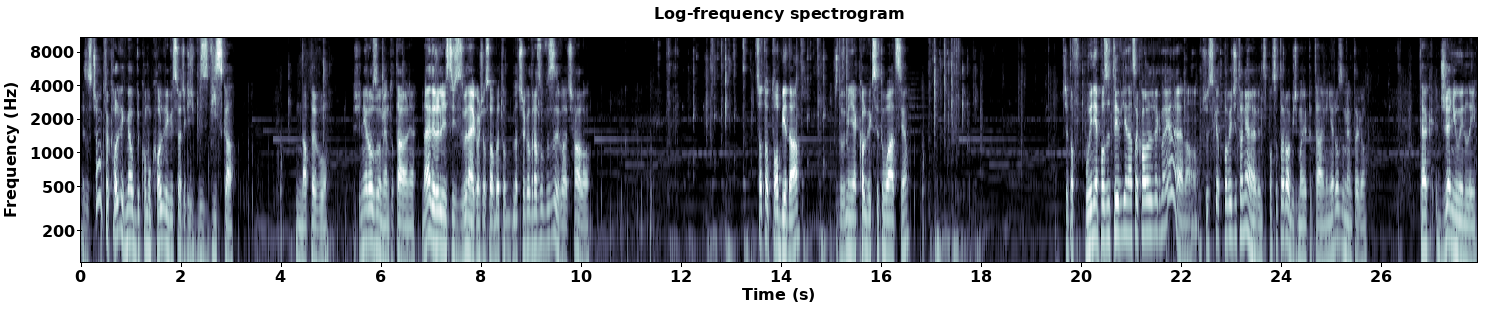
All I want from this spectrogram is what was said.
Jezus, czemu ktokolwiek miałby komukolwiek wysłać jakieś wyzwiska na PW? Ja się nie rozumiem totalnie. Nawet jeżeli jesteś zły na jakąś osobę, to dlaczego od razu wyzywać? Halo. Co to tobie da? Czy to zmieni jakkolwiek sytuację? Czy to wpłynie pozytywnie na cokolwiek? No nie, no. Wszystkie odpowiedzi to nie, więc po co to robić, moje pytanie? Nie rozumiem tego. Tak, genuinely.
